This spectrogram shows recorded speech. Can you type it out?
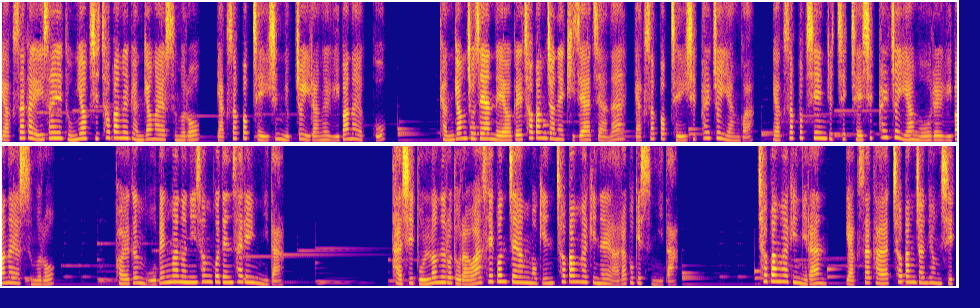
약사가 의사의 동의 없이 처방을 변경하였으므로 약사법 제26조 1항을 위반하였고 변경 조제한 내역을 처방전에 기재하지 않아 약사법 제28조 2항과 약사법 시행규칙 제18조 2항 5호를 위반하였으므로 벌금 500만원이 선고된 사례입니다. 다시 본론으로 돌아와 세 번째 항목인 처방 확인을 알아보겠습니다. 처방 확인이란 약사가 처방 전 형식,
